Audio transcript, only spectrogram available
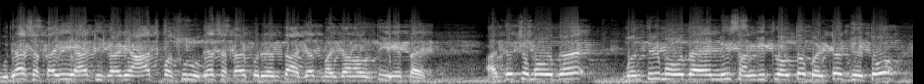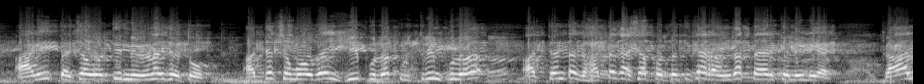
उद्या सकाळी या ठिकाणी आजपासून उद्या सकाळपर्यंत आझाद मैदानावरती येत आहेत. अध्यक्ष महोदय मंत्री महोदयांनी सांगितलं होतं बैठक घेतो आणि त्याच्यावरती निर्णय देतो. अध्यक्ष महोदय ही फुलं कृत्रिम फुलं अत्यंत घातक अशा पद्धतीच्या रंगात तयार केलेली आहेत. काल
